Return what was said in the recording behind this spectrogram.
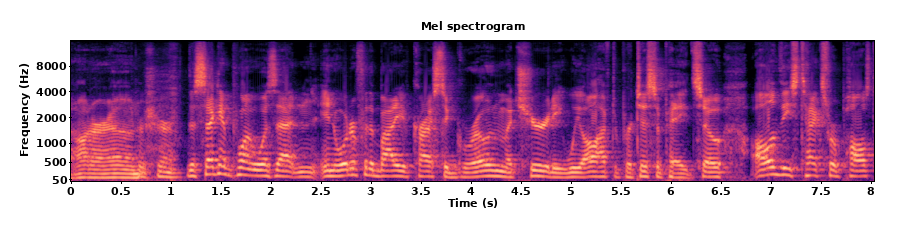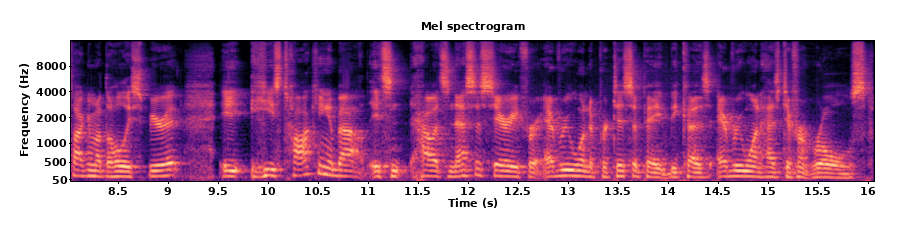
uh, on our own. For sure. The second point was that in, in order for the body of Christ to grow in maturity, we all have to participate. So all of these texts where Paul's talking about the Holy Spirit, it, he's talking about it's how it's necessary for everyone to participate because everyone has different roles,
